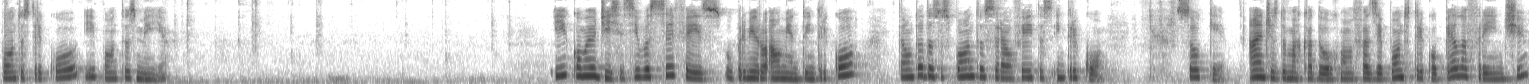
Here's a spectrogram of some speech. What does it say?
pontos tricô e pontos meia. E como eu disse, se você fez o primeiro aumento em tricô, então todos os pontos serão feitos em tricô. Só que antes do marcador, vamos fazer ponto tricô pela frente.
